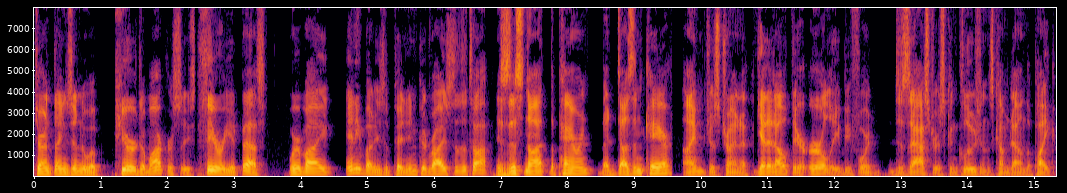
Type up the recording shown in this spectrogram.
turn things into a pure democracy, theory at best, whereby anybody's opinion could rise to the top. Is this not the parent that doesn't care? I'm just trying to get it out there early before disastrous conclusions come down the pike.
